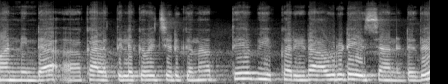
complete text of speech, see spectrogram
മണ്ണിന്റെ കലത്തിലൊക്കെ വെച്ചെടുക്കുന്ന അതേ ബീഫ് കറിയുടെ ആ ഒരു ടേസ്റ്റാണ് കേട്ടോ ഇത്.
